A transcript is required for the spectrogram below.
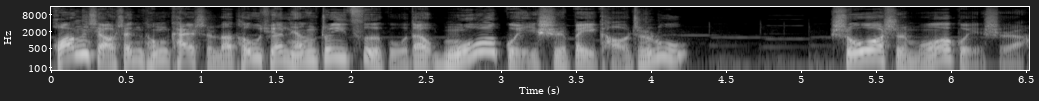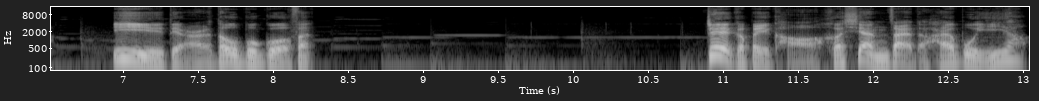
黄小神童开始了头悬梁锥刺股的魔鬼式备考之路。说是魔鬼式啊，一点都不过分。这个备考和现在的还不一样，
